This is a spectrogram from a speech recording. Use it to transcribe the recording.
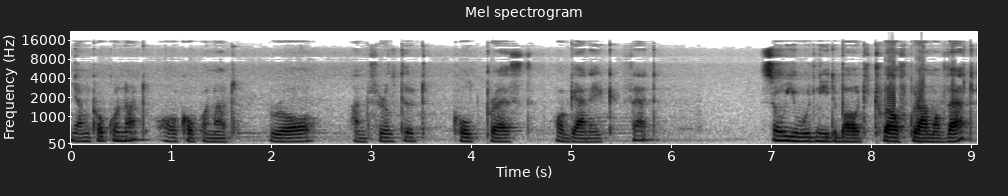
young coconut or coconut raw, unfiltered, cold pressed, organic fat. So you would need about 12 gram of that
